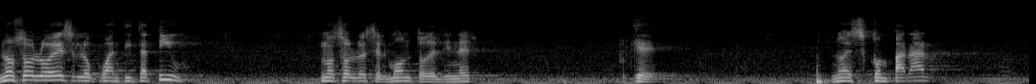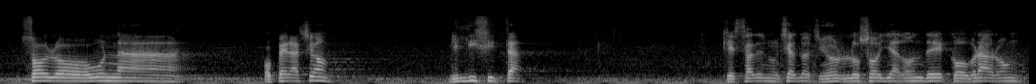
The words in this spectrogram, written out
No solo es lo cuantitativo, no solo es el monto del dinero, porque no es comparar solo una operación ilícita que está denunciando el señor Lozoya, donde cobraron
